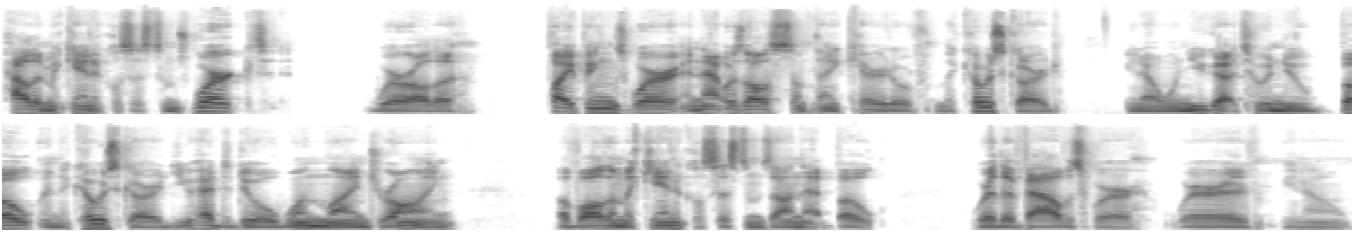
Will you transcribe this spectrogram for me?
how the mechanical systems worked, where all the pipings were, and that was also something I carried over from the Coast Guard. You know, when you got to a new boat in the Coast Guard, you had to do a one line drawing of all the mechanical systems on that boat, where the valves were, where, you know,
